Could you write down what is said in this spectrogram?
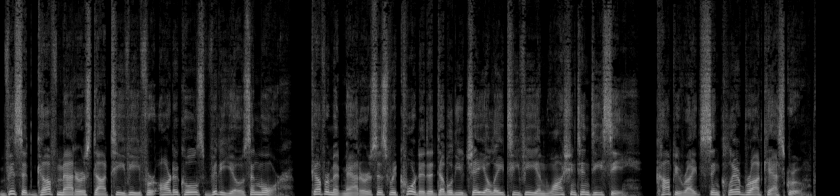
Visit govmatters.tv for articles, videos, and more. Government Matters is recorded at WJLA TV in Washington, D.C. Copyright Sinclair Broadcast Group.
